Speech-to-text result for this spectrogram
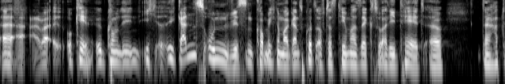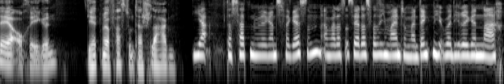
äh, aber okay, komm, ich ganz unwissend komme ich nochmal ganz kurz auf das Thema Sexualität. Äh, da habt ihr ja auch Regeln. Die hätten wir fast unterschlagen. Ja, das hatten wir ganz vergessen, aber das ist ja das, was ich meinte. Man denkt nicht über die Regeln nach.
